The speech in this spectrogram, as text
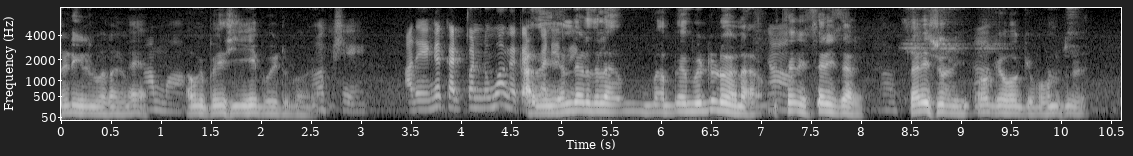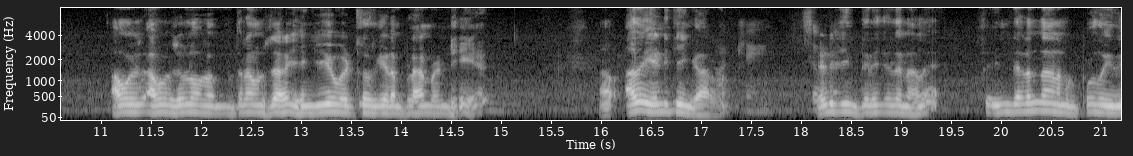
நடிகர்கள் வராங்களே அவங்க பேசியே போயிட்டு இருப்பாங்க அதை எங்க கட் பண்ணணுமோ அங்க அது எந்த இடத்துல விட்டுடுவேன் நான். சரி சரி சார். சரி சொல்லி. ஓகே ஓகே போகணும் சொல்லி அவங்க அவங்க சொல்லுவாங்க முத்துராமன் சார் எங்கேயோ வெட்டுறதுக்கு இடம் பிளான் பண்ணிட்டீங்க. அது எடிட்டிங் காரணம். எடிட்டிங் தெரிஞ்சதுனால இந்த இடம் தான் நமக்கு போதும். இது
